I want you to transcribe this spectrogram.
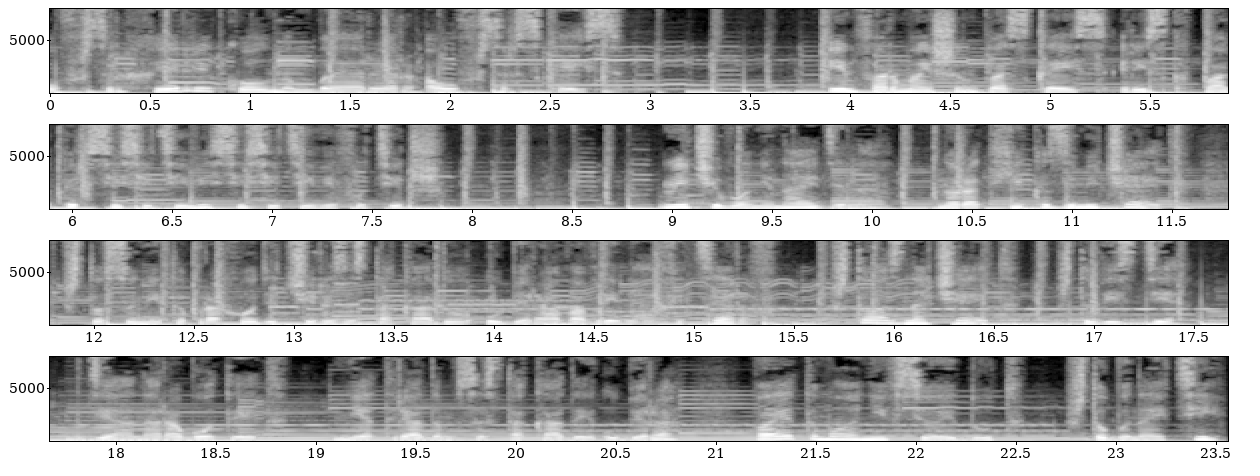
Officer Harry Call Number Officers Case. Information Pass Case Risk Paper CCTV CCTV Footage. Ничего не найдено, но Радхика замечает, что Сунита проходит через эстакаду Убера во время офицеров, что означает, что везде, где она работает, нет рядом с эстакадой Убера, поэтому они все идут, чтобы найти,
